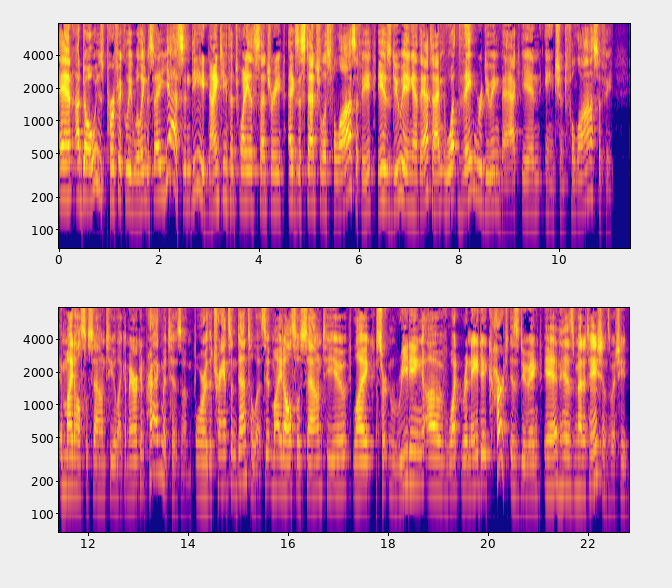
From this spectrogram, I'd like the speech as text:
And Hadot is perfectly willing to say, yes, indeed, 19th and 20th century existentialist philosophy is doing at that time what they were doing back in ancient philosophy. It might also sound to you like American pragmatism or the transcendentalists. It might also sound to you like a certain reading of what Rene Descartes is doing in his meditations, which he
